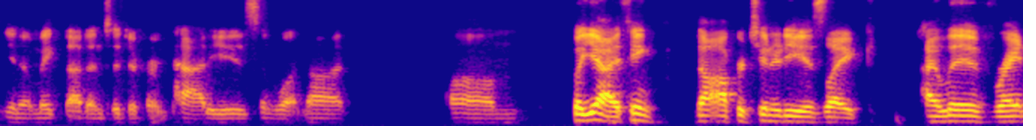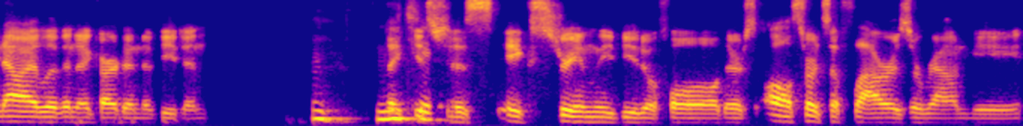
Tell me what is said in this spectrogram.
you know make that into different patties and whatnot. Um, but yeah i think the opportunity is like i live right now i live in a garden of eden mm, me like it's just extremely beautiful there's all sorts of flowers around me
